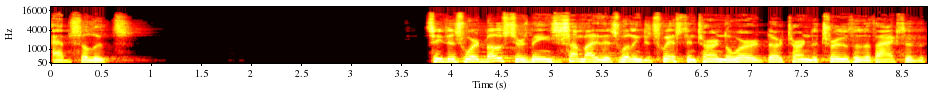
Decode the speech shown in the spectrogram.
absolutes. See, this word boasters means somebody that's willing to twist and turn the word or turn the truth or the facts of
